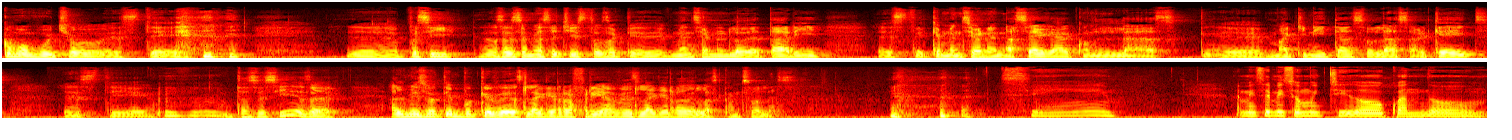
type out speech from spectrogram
como mucho, este, eh, pues sí, o sea, se me hace chistoso que mencionen lo de Atari, este, que mencionen a Sega con las eh, maquinitas o las arcades, este, entonces sí, o sea, al mismo tiempo que ves la Guerra Fría, ves la guerra de las consolas. sí. A mí se me hizo muy chido cuando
